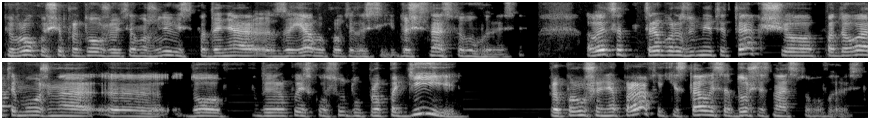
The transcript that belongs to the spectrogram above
півроку ще продовжується можливість подання заяви проти Росії до 16 вересня. Але це треба розуміти так, що подавати можна е, до, до Європейського суду про події, про порушення прав, які сталися до 16 вересня.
